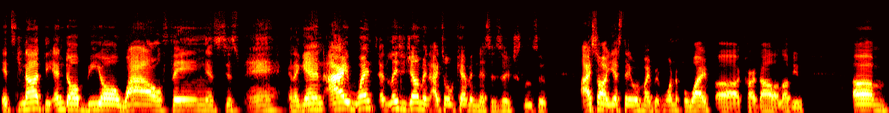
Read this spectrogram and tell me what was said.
it's not the end all be all wow thing. It's just eh. And again, I went and ladies and gentlemen, I told Kevin this is exclusive. I saw it yesterday with my wonderful wife, uh, Cardal. I love you. Um,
